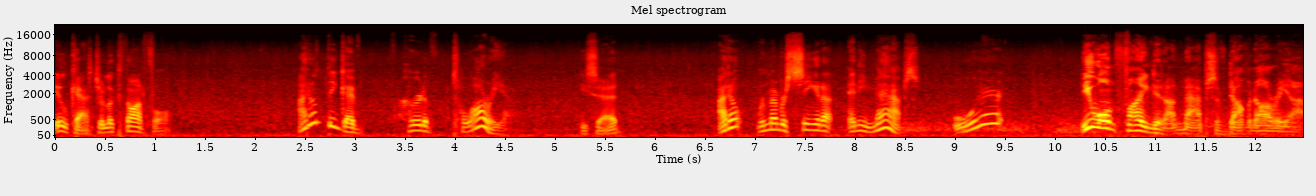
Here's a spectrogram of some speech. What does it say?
Ilcaster looked thoughtful. I don't think I've heard of Tolaria, he said. I don't remember seeing it on any maps. Where? You won't find it on maps of Dominaria,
